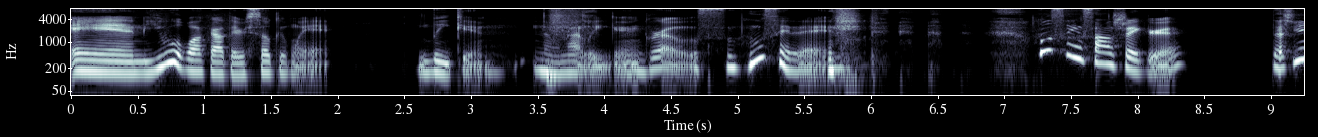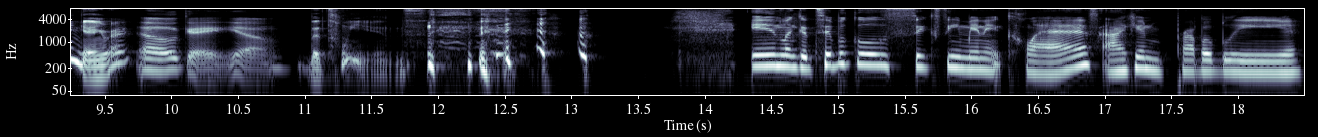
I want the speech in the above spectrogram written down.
And you will walk out there soaking wet, leaking. No, not leaking. Gross. Who said that? Who sang Salt Shaker? That's Ying Yang, right? Oh, okay. Yeah. The twins in like a typical 60 minute class, I can probably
